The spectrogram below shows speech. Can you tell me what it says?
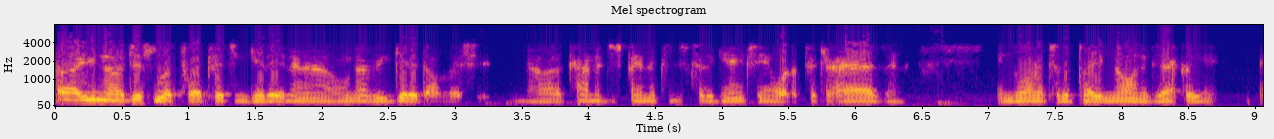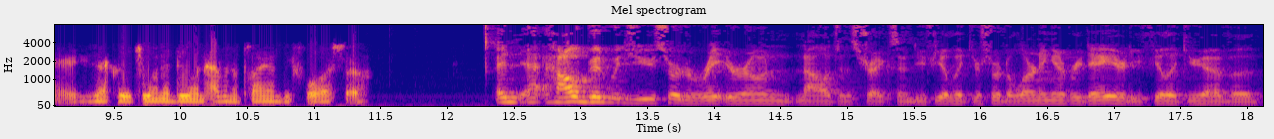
Uh, you know, just look for a pitch and get it, and uh, whenever you get it, don't miss it. You know, kind of just paying attention to the game, seeing what the pitcher has, and and going up to the plate, knowing exactly exactly what you want to do, and having a plan before. So. And how good would you sort of rate your own knowledge of the strike zone? Do you feel like you're sort of learning every day, or do you feel like you have a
